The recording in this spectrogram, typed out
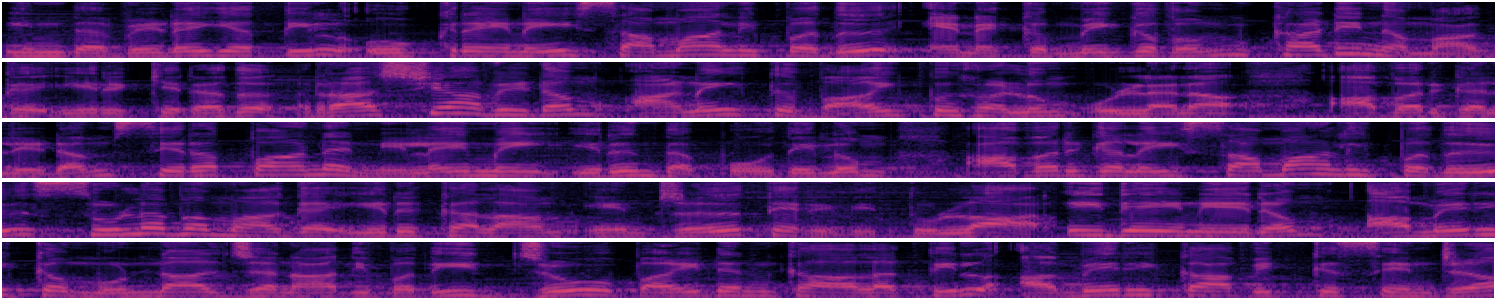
இந்த விடயத்தில் உக்ரைனை சமாளிப்பது எனக்கு மிகவும் கடினமாக இருக்கிறது. ரஷ்யாவிடம் அனைத்து வாய்ப்புகளும் உள்ளன. அவர்களிடம் சிறப்பான நிலைமை இருந்த போதிலும் அவர்கள் சமாளிப்பது சுலபமாக இருக்கலாம் என்று தெரிவித்துள்ளார். இதே நேரம் அமெரிக்க முன்னாள் ஜனாதிபதி ஜோ பைடன் காலத்தில் அமெரிக்காவிற்கு சென்ற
